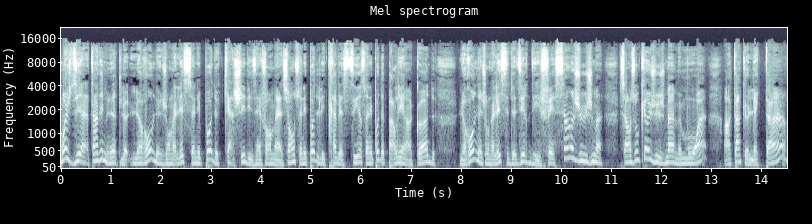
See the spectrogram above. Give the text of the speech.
Moi, je dis, attendez une minute, le, rôle d'un journaliste, ce n'est pas de cacher des informations, ce n'est pas de les travestir, ce n'est pas de parler en code. Le rôle d'un journaliste, c'est de dire des faits sans jugement, sans aucun jugement. Mais moi, en tant que lecteur,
